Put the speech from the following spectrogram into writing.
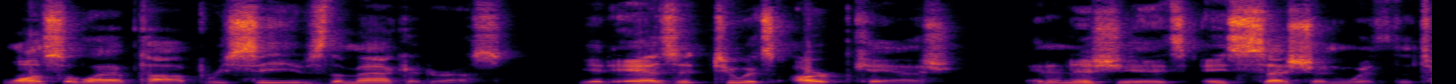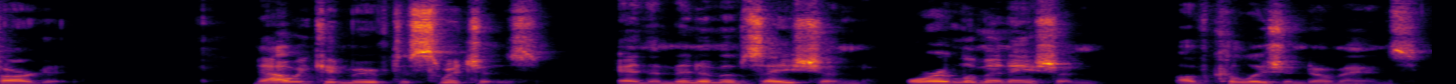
Once the laptop receives the MAC address, it adds it to its ARP cache and initiates a session with the target. Now we can move to switches and the minimization or elimination of collision domains.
